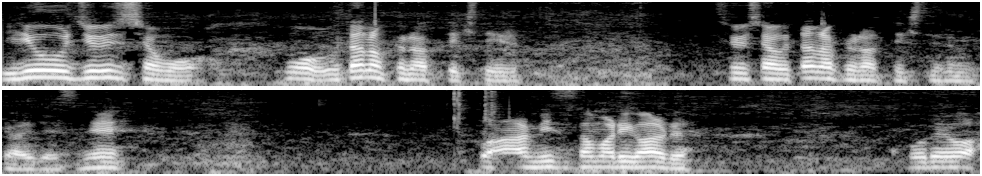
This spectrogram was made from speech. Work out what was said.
医療従事者ももう打たなくなってきている。注射打たなくなってきてるみたいですね。わあ、水たまりがある。これは。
